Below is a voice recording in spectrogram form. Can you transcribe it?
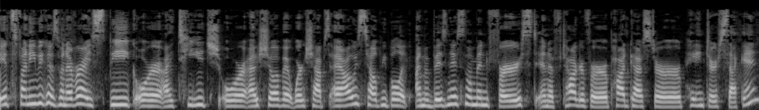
it's funny because whenever I speak or I teach or I show up at workshops, I always tell people like I'm a businesswoman first and a photographer, a podcaster, or a painter second.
